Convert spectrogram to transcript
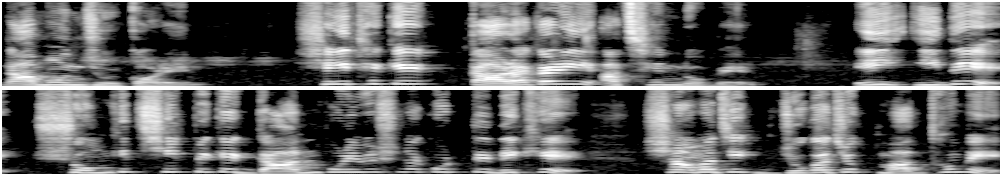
নামঞ্জুর করেন। সেই থেকে কারাগারেই আছেন নোবেল। এই ঈদে সংগীত শিল্পীকে গান পরিবেশনা করতে দেখে সামাজিক যোগাযোগ মাধ্যমে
